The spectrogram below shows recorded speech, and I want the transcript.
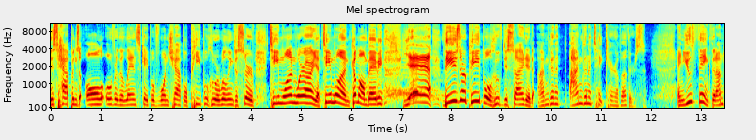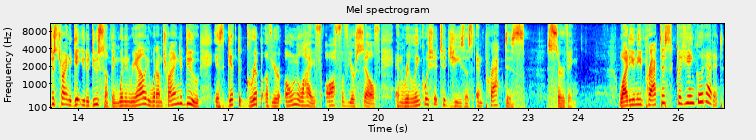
this happens all over the landscape of one chapel. People who are willing to serve. Team one, where are you? Team one, come on, baby. Yeah, these are people who've decided, I'm gonna, I'm gonna take care of others. And you think that I'm just trying to get you to do something, when in reality, what I'm trying to do is get the grip of your own life off of yourself and relinquish it to Jesus and practice serving. Why do you need practice? Because you ain't good at it.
